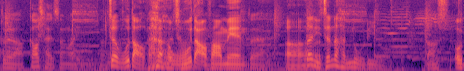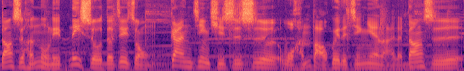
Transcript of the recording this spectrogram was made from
对啊，高材生了已经。在舞蹈方面 舞蹈方面，对啊，呃，那你真的很努力哦，当时。我当时很努力，那时候的这种干劲，其实是我很宝贵的经验来的。当时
